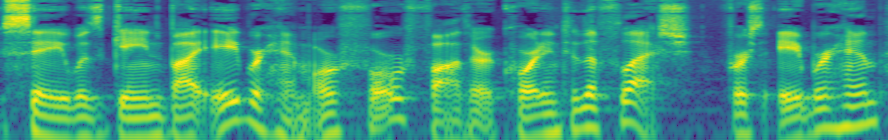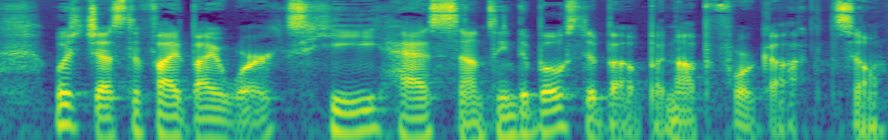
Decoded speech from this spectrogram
say was gained by Abraham, or forefather, according to the flesh? First, Abraham was justified by works. He has something to boast about, but not before God. So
